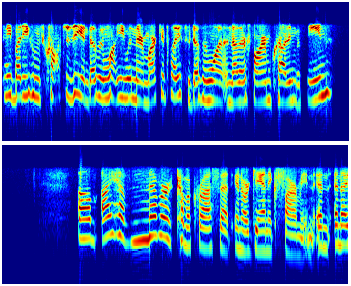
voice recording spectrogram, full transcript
anybody who's crotchety and doesn't want you in their marketplace, who doesn't want another farm crowding the scene? Um, I have never come across that in organic farming, and and I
